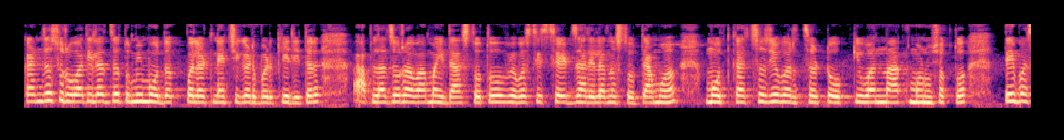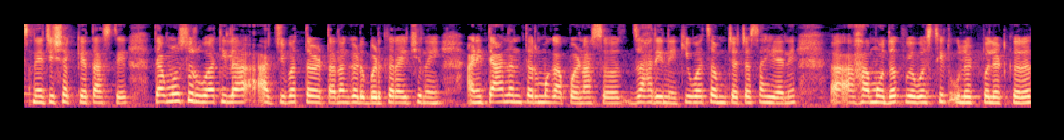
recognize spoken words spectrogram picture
कारण जर सुरुवातीलाच जर तुम्ही मोदक पलटण्याची गडबड केली तर आपला जो रवा मैदा असतो तो व्यवस्थित सेट झालेला नसतो. त्यामुळं मोदकाचं जे वरचं टोक किंवा नाक म्हणू शकतो ते बसण्याची शक्यता असते. त्यामुळे सुरुवातीला अजिबात तळताना गडबड करायची नाही. आणि त्यानंतर मग आपण असं झारीने किंवा चमच्याच्या साह्याने हा मोदक व्यवस्थित उलटपलट करत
